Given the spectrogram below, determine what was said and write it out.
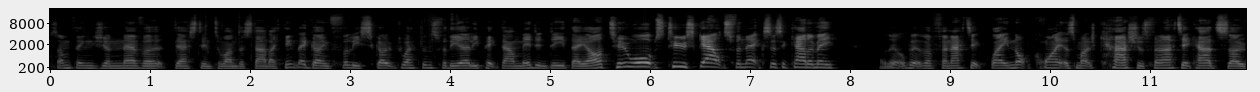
Some things you're never destined to understand. I think they're going fully scoped weapons for the early pick down mid. Indeed, they are. Two AWPs, two scouts for Nexus Academy. A little bit of a Fnatic play. Not quite as much cash as Fnatic had, so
